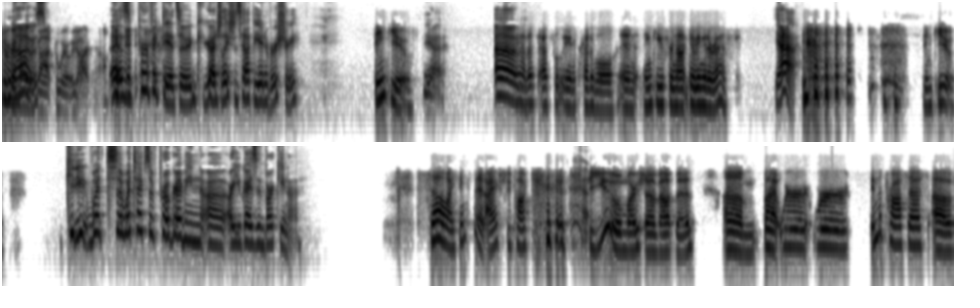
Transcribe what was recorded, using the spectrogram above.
for no, how we got to where we are now. That's a perfect answer, and congratulations, happy anniversary. Thank you. Yeah. Um, yeah, that's absolutely incredible. And thank you for not giving it a rest. Yeah. thank you. Can you what so what types of programming uh, are you guys embarking on? So I think that I actually talked to you, Marcia, about this. Um, but we're we're in the process of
